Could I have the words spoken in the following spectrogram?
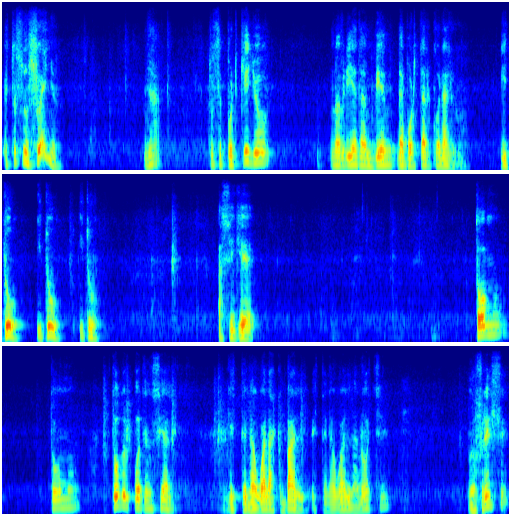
Esto es un sueño, ya. Entonces, ¿por qué yo no habría también de aportar con algo. Y tú, y tú, y tú. Así que tomo, tomo todo el potencial que este Nahual Akbal, este Nahual la noche, me ofrece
